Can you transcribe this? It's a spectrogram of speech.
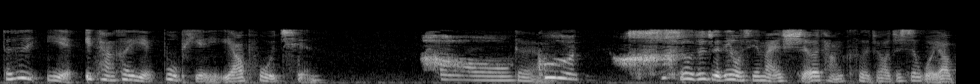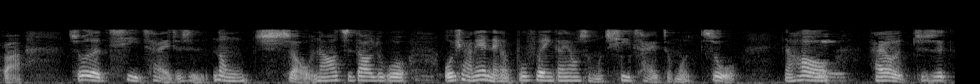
但是也一堂课也不便宜，也要破千。好。对啊。所以我就决定，我先买十二堂课就好，就是我要把。所有的器材就是弄熟，然后知道如果我想练哪个部分，应该用什么器材怎么做，然后还有就是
